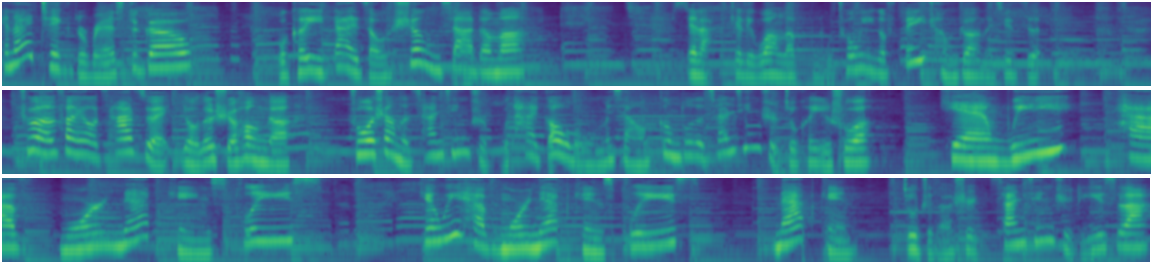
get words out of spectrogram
Can I take the rest to go? 我可以带走剩下的吗？对了，这里忘了补充一个非常重要的句子。吃完饭要擦嘴，有的时候呢，桌上的餐巾纸不太够了，我们想要更多的餐巾纸，就可以说，Can we have more napkins, please? Can we have more napkins, please? Napkin 就指的是餐巾纸的意思啦。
